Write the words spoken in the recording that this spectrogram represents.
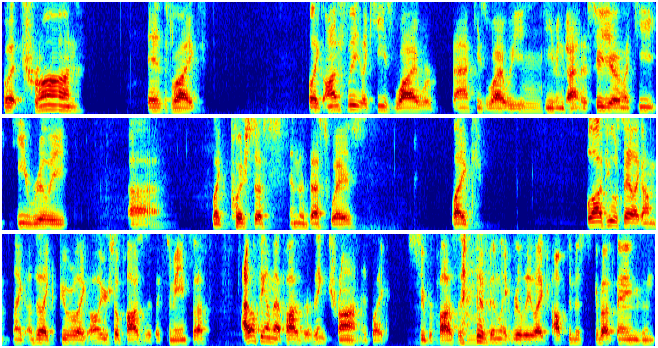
But tron is like like honestly like he's why we're back. He's why we Mm. even got in the studio. Like he he really uh like pushed us in the best ways. Like a lot of people say like i'm like they're like people are like oh you're so positive like to me and stuff. I don't think i'm that positive. I think tron is like super positive and like really like optimistic about things. And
